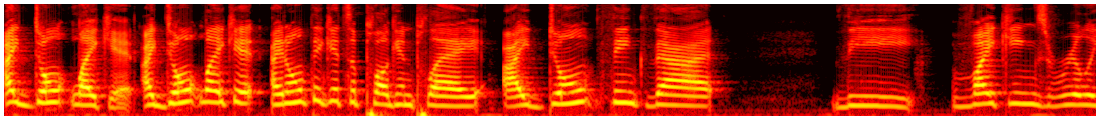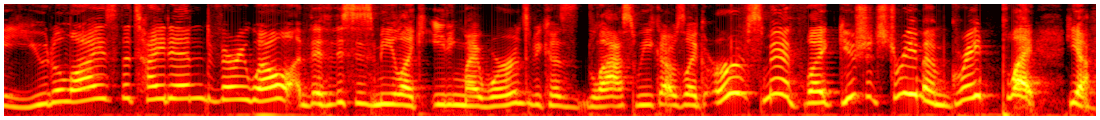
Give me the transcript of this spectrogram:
I don't like it. I don't like it. I don't think it's a plug and play. I don't think that the Vikings really utilize the tight end very well. This is me like eating my words because last week I was like, Irv Smith, like you should stream him. Great play. Yeah,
